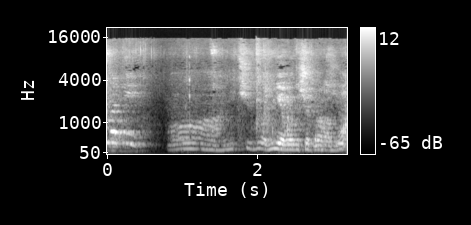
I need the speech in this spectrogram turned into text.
смотри. А, ничего. Не, вот еще проводок.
